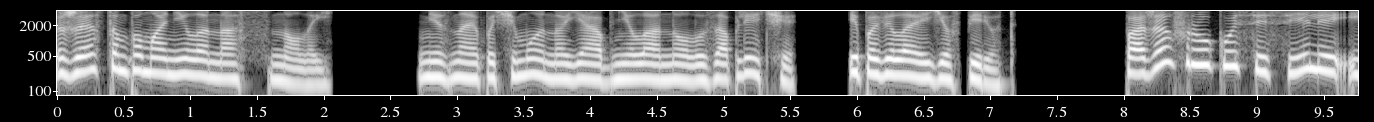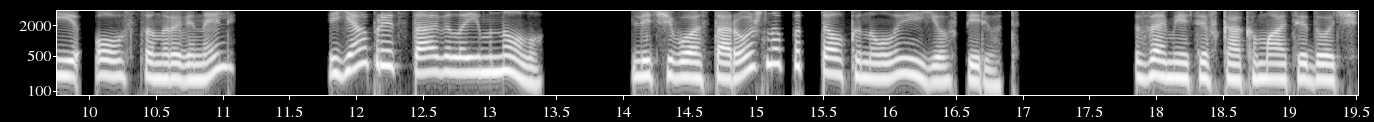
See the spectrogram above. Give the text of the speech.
жестом поманила нас с Нолой. Не знаю почему, но я обняла Нолу за плечи и повела ее вперед. Пожав руку Сесили и Олстон Равинель, я представила им Нолу, для чего осторожно подтолкнула ее вперед. Заметив, как мать и дочь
